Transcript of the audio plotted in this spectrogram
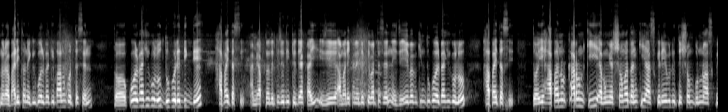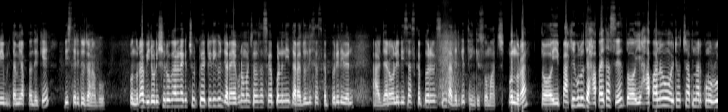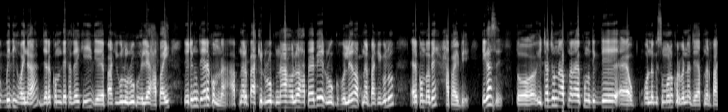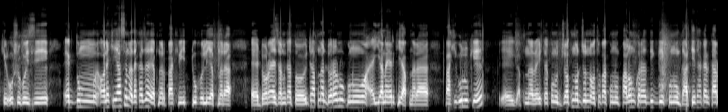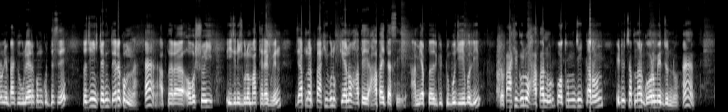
আপনারা বাড়িতে অনেকে কোয়েল পাখি পালন করতেছেন, তো কোয়েল পাখিগুলো দুপুরের দিক দিয়ে হাঁপাইতেছে। আমি আপনাদেরকে যদি একটু দেখাই যে আমার এখানে দেখতে পারতেছেন যে এইভাবে কিন্তু কোয়েল পাখিগুলো হাঁপাইতেছে। তো এই হাঁপানোর কারণ কি এবং এর সমাধান কি, আজকের এই ভিডিওতে সম্পূর্ণ আজকের এই ভিডিওতে আমি আপনাদেরকে বিস্তারিত জানাব। বন্ধুরা, ভিডিওটি শুরু করার আগে ছোট্ট একটি রিকোয়েস্ট যারা এখনও আমার চ্যানেল সাবস্ক্রাইব করেনি তারা জলদি সাবস্ক্রাইব করে দিবেন। আর যারা অলরেডি সাবস্ক্রাইব করে রেখেছেন, তাদেরকে থ্যাংক ইউ সো মাচ বন্ধুরা তো এই পাখিগুলো যে হাঁপাইতেছে, তো এই হাঁপানো এটা হচ্ছে আপনার কোনো রোগ ব্যাধি হয় না। যেরকম দেখা যায় কি যে পাখিগুলো রোগ হলে হাঁপাই তো এটা কিন্তু এরকম না। আপনার পাখির রোগ না হলেও হাঁপাইবে, রোগ হলেও আপনার পাখিগুলো এরকমভাবে হাঁপাইবে, ঠিক আছে? তো এটার জন্য আপনারা কোনো দিক দিয়ে অন্য কিছু মনে করবেন না যে আপনার পাখির অসুখ হয়েছে একদম অনেকেই আছে না, দেখা যায় আপনার পাখির একটু হলে আপনারা ডরায় জানগা তো এটা আপনার ডরানোর কোনো ইয়া নাই আর কি। আপনারা পাখিগুলোকে আপনার এটা কোনো যত্নর জন্য অথবা কোনো পালন করার দিক দিয়ে কোনো ঘাটতি থাকার কারণে পাখিগুলো এরকম করতেছে, তো জিনিসটা কিন্তু এরকম না হ্যাঁ? আপনারা অবশ্যই এই জিনিসগুলো মাথায় রাখবেন যে আপনার পাখিগুলো কেন হাতে হাঁপাইতেছে? আমি আপনাদেরকে একটু বুঝিয়ে বলি, তো পাখিগুলো হাঁপানোর প্রথম যেই কারণ, এটা হচ্ছে আপনার গরমের জন্য হ্যাঁ?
